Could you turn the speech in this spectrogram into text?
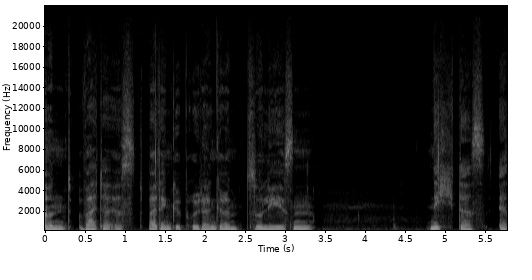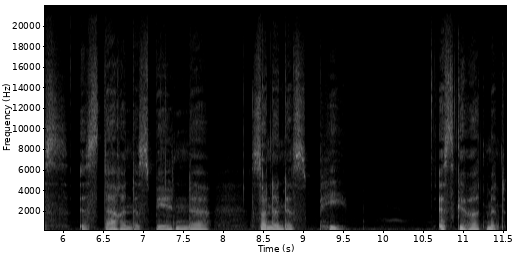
Und weiter ist bei den Gebrüdern Grimm zu lesen, nicht das S ist darin das Bildende, sondern das P. Es gehört mit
